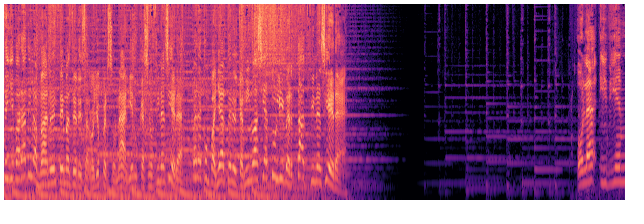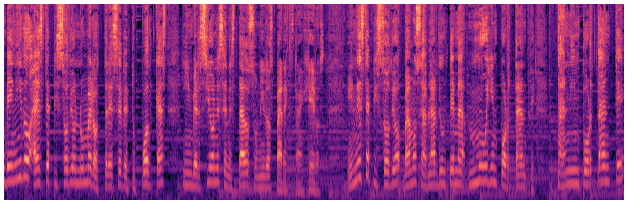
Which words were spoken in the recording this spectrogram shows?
te llevará de la mano en temas de desarrollo personal y educación financiera para acompañarte en el camino hacia tu libertad financiera. Hola y bienvenido a este episodio número 13 de tu podcast Inversiones en Estados Unidos para extranjeros. En este episodio vamos a hablar de un tema muy importante, tan importante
